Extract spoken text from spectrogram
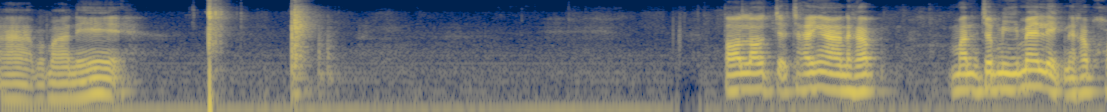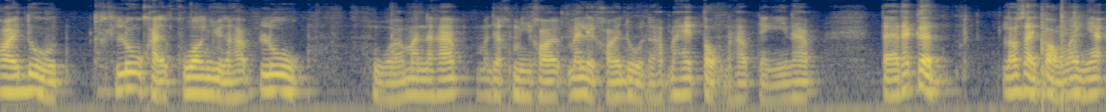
อ่าประมาณนี้ ตอนเราจะใช้งานนะครับ มันจะมีแม่เหล็กนะครับ คอยดูดลูกไขควงอยู่นะครับ ลูก หัวมันนะครับ มันจะมีคอยแม่เหล็กคอยดูดนะครับ ไม่ให้ตกนะครับ อย่างนี้นะครับ แต่ถ้าเกิดเราใส่กล่องไว้อย่างเงี้ย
